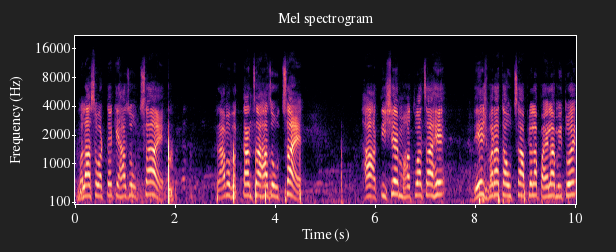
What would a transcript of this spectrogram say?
मला असं वाटतं की हा जो उत्साह आहे रामभक्तांचा हा जो उत्साह आहे हा अतिशय महत्त्वाचा आहे. देशभरात हा उत्साह आपल्याला पाहायला मिळतो आहे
